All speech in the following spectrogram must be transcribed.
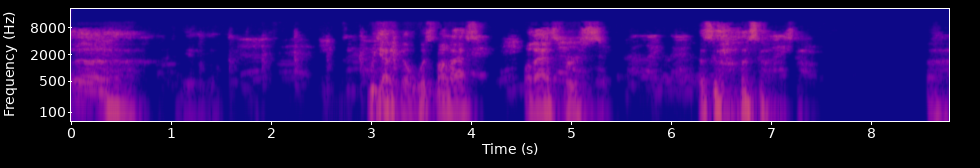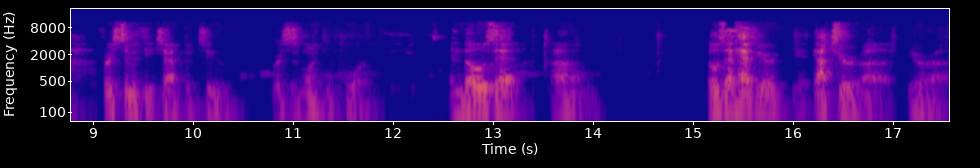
Uh, yeah. We gotta go. What's my last my last verse? Let's go. Let's go. Let's go. Uh, First Timothy chapter two, verses one through four. And those that um, those that have your got your uh, your uh,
